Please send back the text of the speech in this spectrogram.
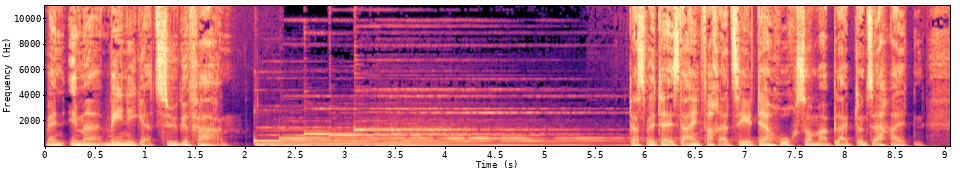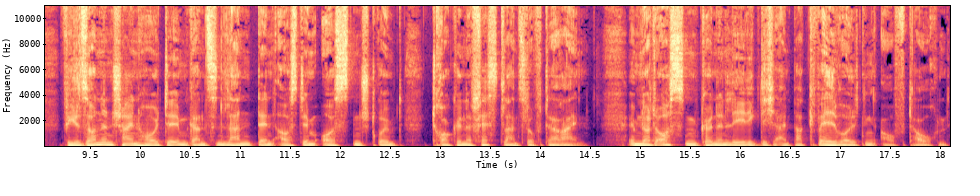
wenn immer weniger Züge fahren. Das Wetter ist einfach erzählt, der Hochsommer bleibt uns erhalten. Viel Sonnenschein heute im ganzen Land, denn aus dem Osten strömt trockene Festlandsluft herein. Im Nordosten können lediglich ein paar Quellwolken auftauchen.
